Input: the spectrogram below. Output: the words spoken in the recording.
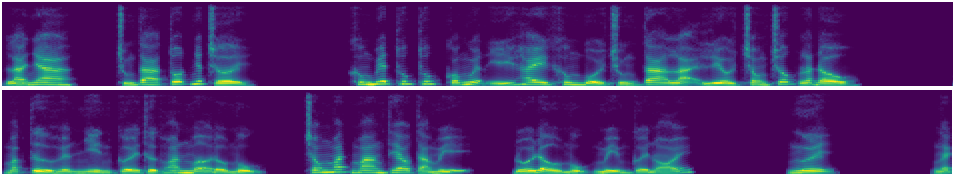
Là nha, chúng ta tốt nhất chơi. Không biết thúc thúc có nguyện ý hay không bồi chúng ta lại liêu trong chốc lát đâu. Mặc tử huyền nhìn cười thực hoan mở đầu mục, trong mắt mang theo tà mị, đối đầu mục mỉm cười nói. Ngươi! Ngạch!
